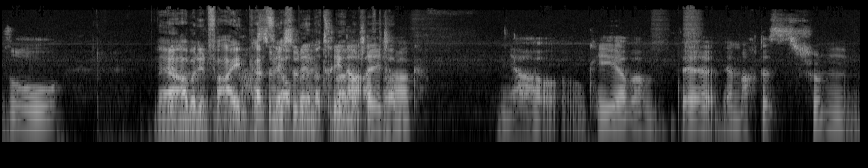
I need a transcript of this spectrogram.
so naja, aber den Verein kannst du ja auch so den Traineralltag. Ja, okay, aber wer, wer macht das schon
